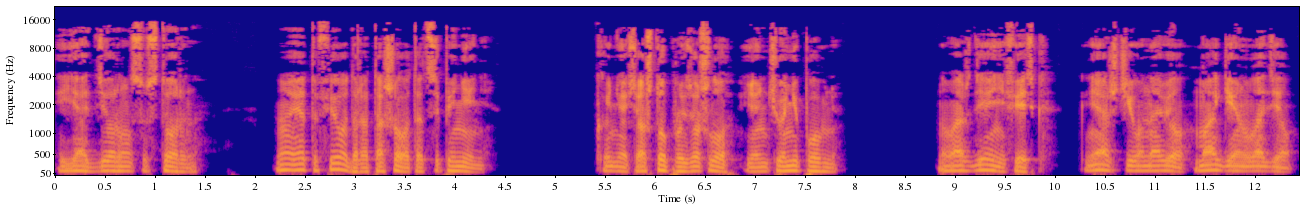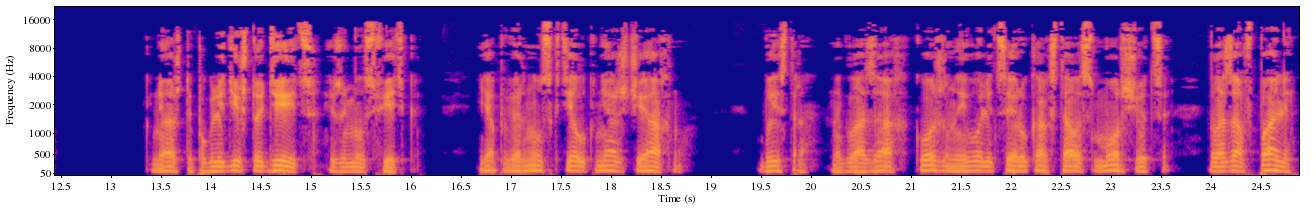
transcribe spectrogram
и я дернулся в сторону. Но это Федор отошел от оцепенения. «Князь, а что произошло? Я ничего не помню». «Наваждение, Федька. Княж его навел, магией он владел. «Княж, ты погляди, что деется», — изумился Федька. Я повернулся к телу княжича и ахнул. Быстро, на глазах, кожа на его лице и руках стала сморщиваться, глаза впали,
